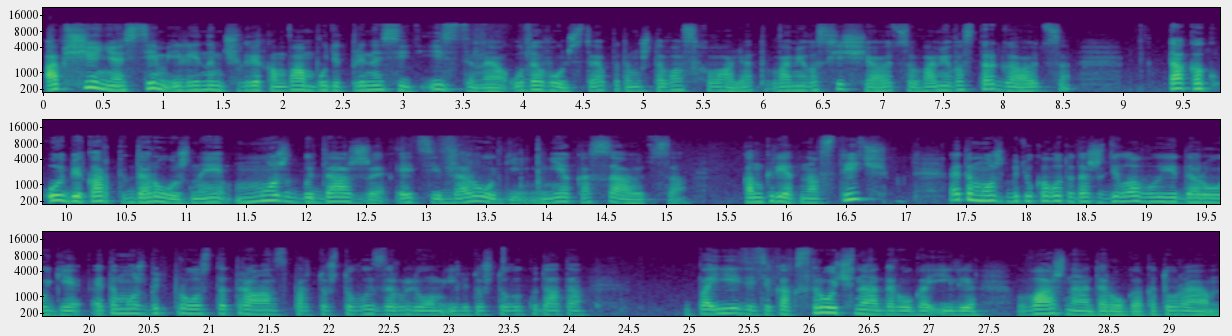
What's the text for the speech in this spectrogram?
Общение с тем или иным человеком вам будет приносить истинное удовольствие, потому что вас хвалят, вами восхищаются, вами восторгаются – так как обе карты дорожные, может быть даже эти дороги не касаются конкретно встреч, это может быть у кого-то даже деловые дороги, это может быть просто транспорт, то, что вы за рулем, или то, что вы куда-то поедете, как срочная дорога или важная дорога, которая,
